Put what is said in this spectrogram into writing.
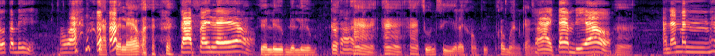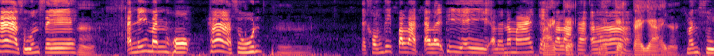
ลอตเตอรี่เมื่อวานจัดไปแล้ว จัดไปแล้ว เดี๋ยวลืมเดี๋ยวลืม ก็ใช่ ห้าห้าห้าศูนย์สี่อะไรของพี่ก็เหมือนกัน ใช่ แต้มเดียว อ่า อันนั้นมันห้าศูนย์สี่อ่าอันนี้มันหกห้าศูนย์อืม แต่ของที่ประหลัดอะไรที่ไอ้อะไรนะไม้แกะไม้สลัแกะกอะอ่าไม้แกะตายายน่ะมันศู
